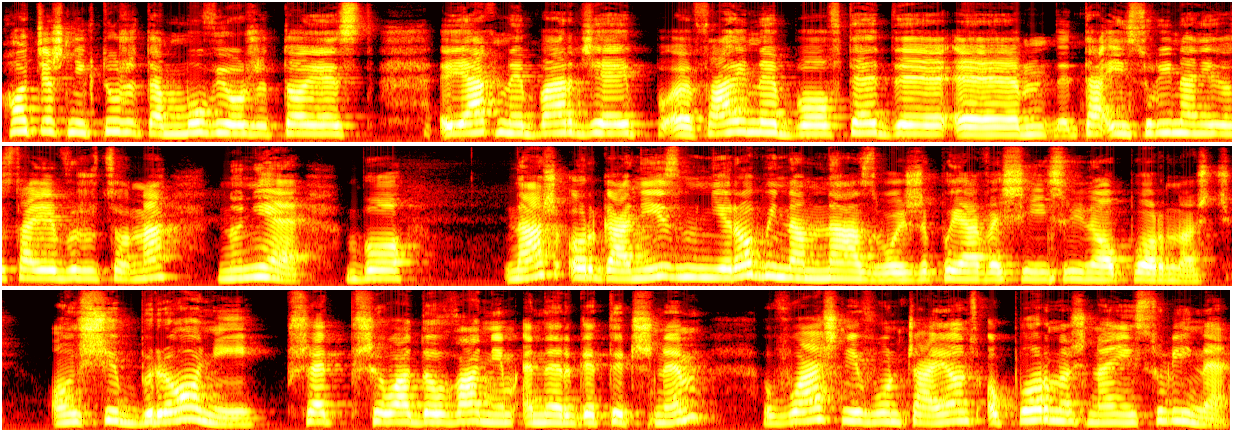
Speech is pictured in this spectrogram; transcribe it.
chociaż niektórzy tam mówią, że to jest jak najbardziej fajne, bo wtedy e, ta insulina nie zostaje wyrzucona. No nie, bo nasz organizm nie robi nam na złość, że pojawia się insulinooporność. On się broni przed przeładowaniem energetycznym, właśnie włączając oporność na insulinę.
